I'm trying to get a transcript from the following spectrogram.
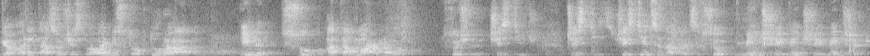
говорит о существовании структуры атома или субатомарного частиц. частиц. Частицы находятся все меньше и меньше и меньше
